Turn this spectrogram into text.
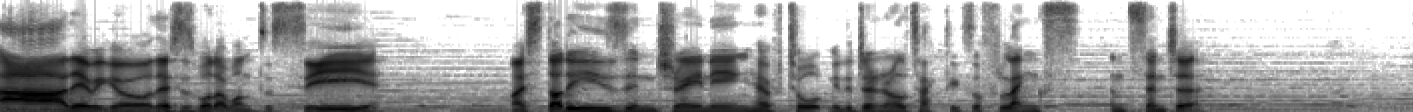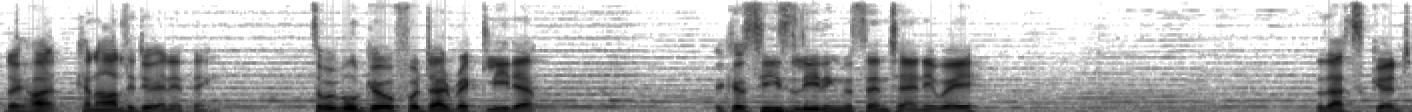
Ah, there we go. This is what I want to see. My studies in training have taught me the general tactics of flanks and center. But I can hardly do anything. So we will go for direct leader. Because he's leading the center anyway. So that's good.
